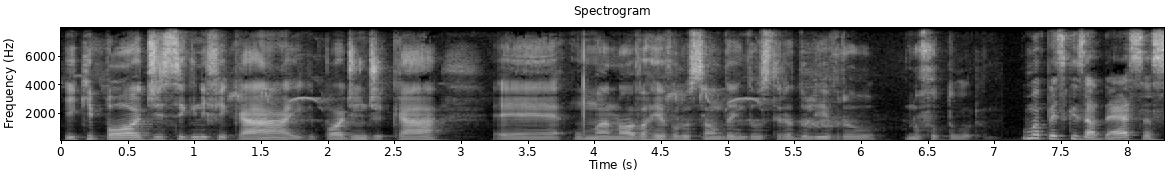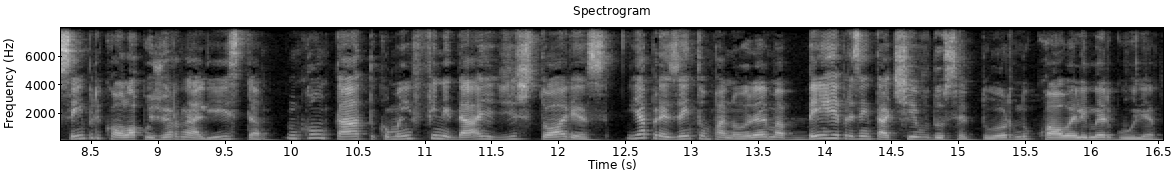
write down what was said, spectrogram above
e que pode significar e que pode indicar é, uma nova revolução da indústria do livro no futuro. Uma pesquisa dessa sempre coloca o jornalista em contato com uma infinidade de histórias e apresenta um panorama bem representativo do setor no qual ele mergulha.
